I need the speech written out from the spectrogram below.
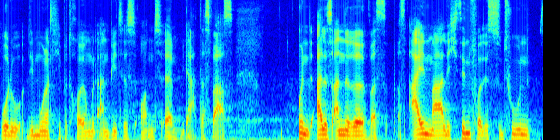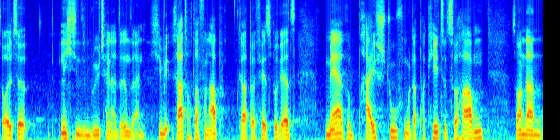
wo du die monatliche Betreuung mit anbietest. Und ähm, ja, das war's. Und alles andere, was, was einmalig sinnvoll ist zu tun, sollte nicht in dem Retainer drin sein. Ich rate auch davon ab, gerade bei Facebook Ads, mehrere Preisstufen oder Pakete zu haben, sondern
